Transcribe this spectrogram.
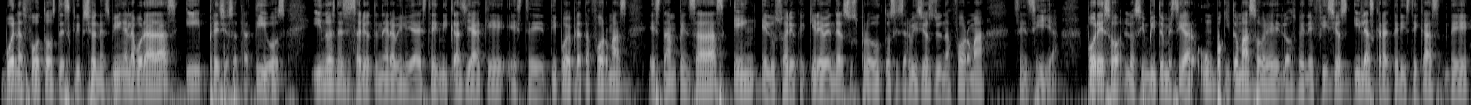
buenas fotos, descripciones bien elaboradas y precios atractivos. Y no es necesario tener habilidades técnicas ya que este tipo de plataformas están pensadas en el usuario que quiere vender sus productos y servicios de una forma sencilla. Por eso los invito a investigar un poquito más sobre los beneficios y las características de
